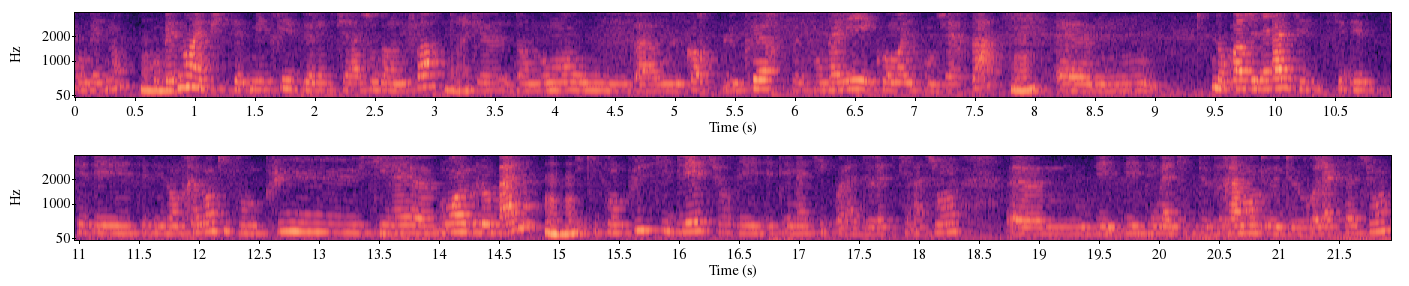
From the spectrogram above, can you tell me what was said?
complètement, mhm. complètement. Et puis cette maîtrise de respiration dans l'effort, puisque dans le moment où, bah, où le, corps, le cœur peut s'emballer et comment est-ce qu'on gère ça. Mhm. Donc en général, c'est des, des, des, entraînements qui sont plus, je dirais, euh, moins globales mhm. et qui sont plus ciblés sur des, thématiques voilà, de respiration, euh, des, thématiques de vraiment de, de relaxation.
